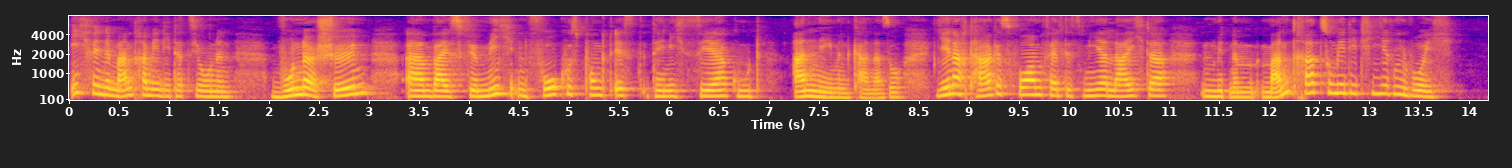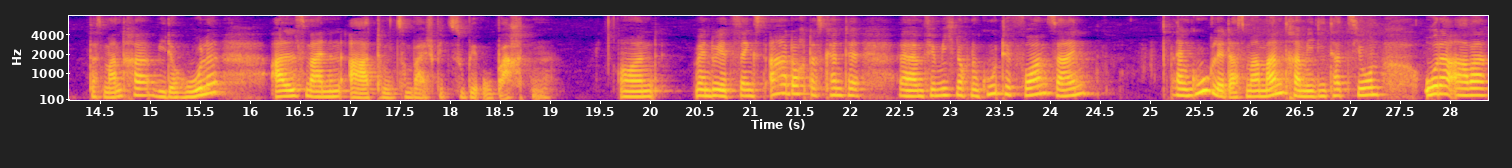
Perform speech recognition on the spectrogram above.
ich finde Mantra-Meditationen wunderschön, ähm, weil es für mich ein Fokuspunkt ist, den ich sehr gut annehmen kann. Also je nach Tagesform fällt es mir leichter, mit einem Mantra zu meditieren, wo ich das Mantra wiederhole, als meinen Atem zum Beispiel zu beobachten. Und wenn du jetzt denkst, ah doch, das könnte ähm, für mich noch eine gute Form sein, dann google das mal Mantra-Meditation oder aber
